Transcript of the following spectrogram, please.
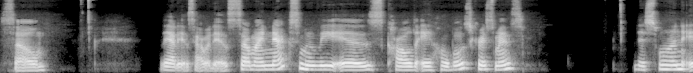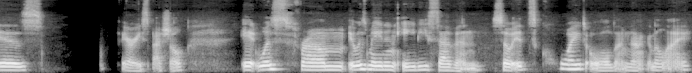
so that is how it is. So my next movie is called A Hobo's Christmas. This one is very special. It was from it was made in 87. So it's quite old, I'm not going to lie.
